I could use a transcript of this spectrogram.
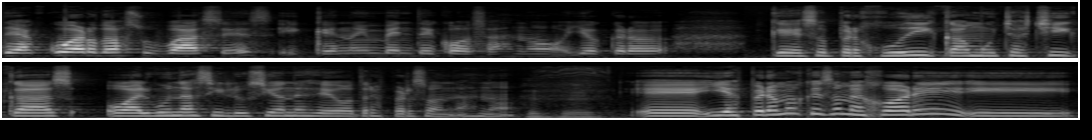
de acuerdo a sus bases y que no invente cosas, ¿no? Yo creo que eso perjudica a muchas chicas o algunas ilusiones de otras personas, ¿no? Eh, y esperemos que eso mejore y, y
